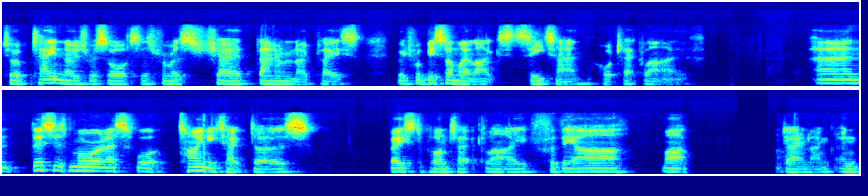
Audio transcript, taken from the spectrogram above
to obtain those resources from a shared download place, which would be somewhere like CTAN or TeX Live. And this is more or less what TinyTeX does based upon TeX Live for the R Markdown and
